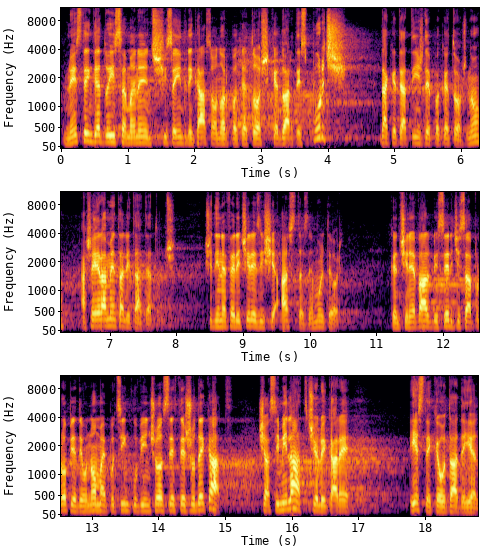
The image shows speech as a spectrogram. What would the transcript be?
nu este îngăduit să mănânci și să intri în casa unor păcătoși, că doar te spurci dacă te atingi de păcătoși, nu? Așa era mentalitatea atunci. Și din nefericire zic și astăzi, de multe ori. Când cineva al bisericii se apropie de un om mai puțin cuvincios, este judecat și asimilat celui care este căutat de el.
